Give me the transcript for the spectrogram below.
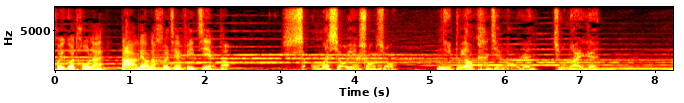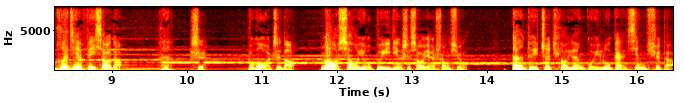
回过头来打量了何建飞几眼，道：“什么校园双雄？”你不要看见老人就乱认。何建飞笑道：“哼，是。不过我知道老校友不一定是校园双雄，但对这条冤鬼路感兴趣的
